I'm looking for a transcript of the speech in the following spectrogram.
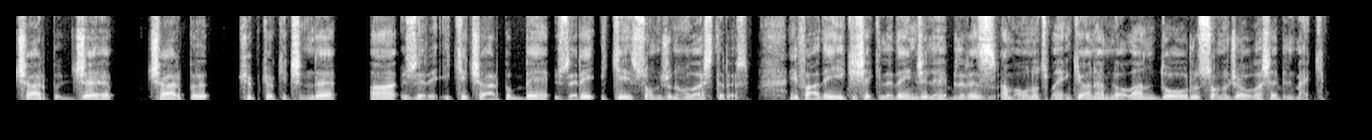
çarpı c çarpı küp kök içinde a üzeri 2 çarpı b üzeri 2 sonucuna ulaştırır. İfadeyi iki şekilde de inceleyebiliriz ama unutmayın ki önemli olan doğru sonuca ulaşabilmek.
